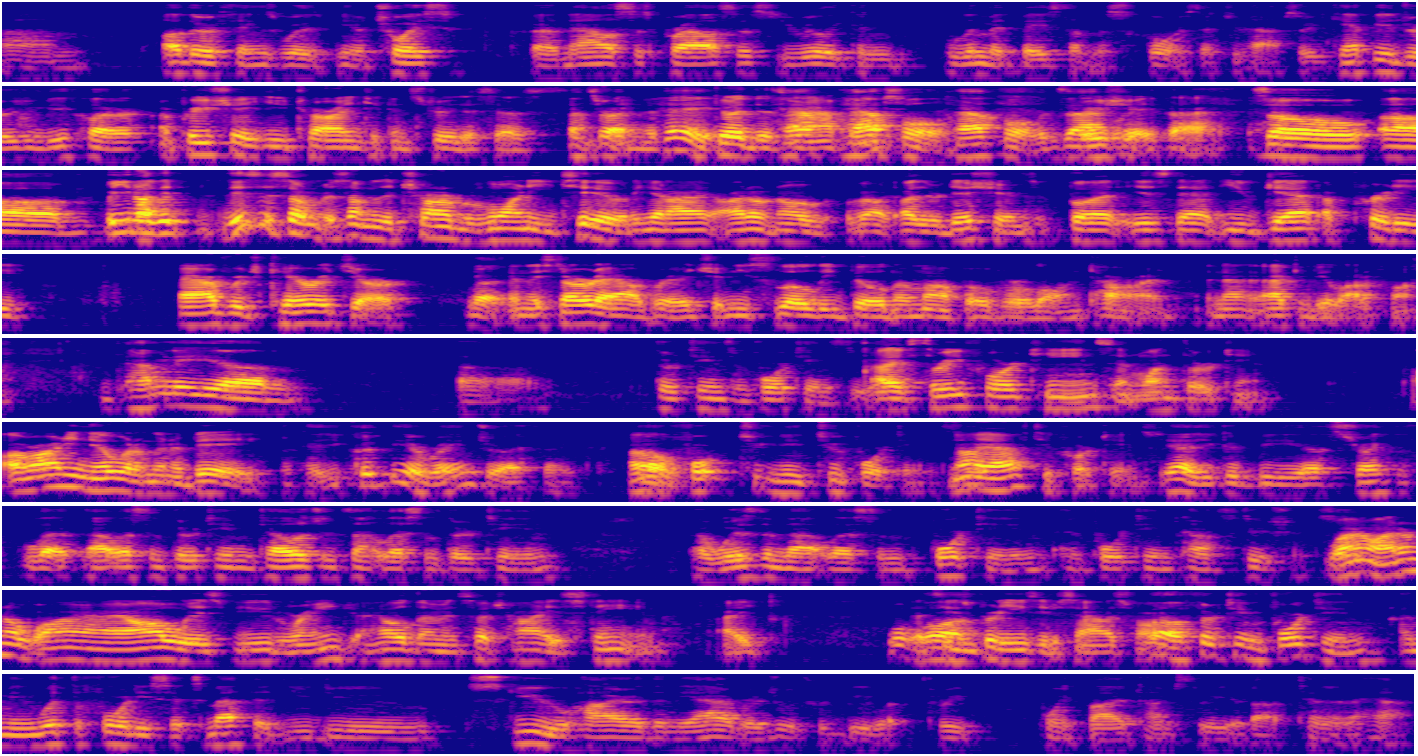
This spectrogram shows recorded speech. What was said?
um, other things with you know choice analysis paralysis, you really can limit based on the scores that you have. So you can't be a druid, you can be a cleric. I appreciate you trying to construe this as That's right. that's Hey, good that's half, happened. half full, half full, exactly. Appreciate that. So, um, But you know, the, this is some some of the charm of one E two, and again, I, I don't know about other editions, but is that you get a pretty average character, right. and they start average, and you slowly build them up over a long time, and that, that can be a lot of fun. How many um, uh, 13s and 14s do you have? I have three 14s and one 13. I already know what I'm going to be. Okay, you could be a ranger, I think. Oh. No, four, two, you need two 14s. No, I have two 14s. Yeah, you could be uh, strength of le- not less than 13, intelligence not less than 13, uh, wisdom not less than 14, and 14 constitution. So- Wow, I don't know why I always viewed range, held them in such high esteem. I Well, that well, seems pretty easy to satisfy. well, 13, 14, I mean, with the 4d6 method, you do skew higher than the average, which would be, what, 3.5 times 3, about 10 and a half.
